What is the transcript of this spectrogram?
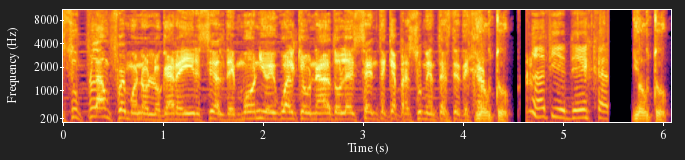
Su plan fue monologar e irse al demonio igual que una adolescente que presume antes de dejar... YouTube. Nadie deja... YouTube.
